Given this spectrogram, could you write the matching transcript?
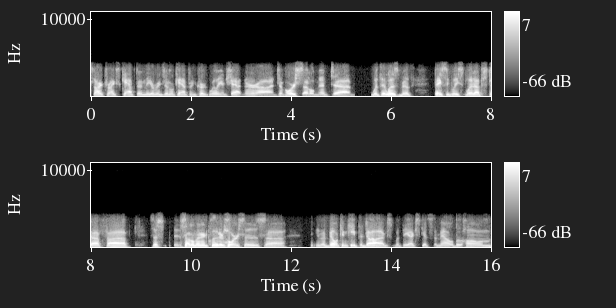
Star Trek's captain, the original captain Kirk William Shatner, uh, divorce settlement uh, with Elizabeth, basically split up stuff. Uh, this settlement included horses, uh, you know, Bill can keep the dogs, but the ex gets the Malibu home,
